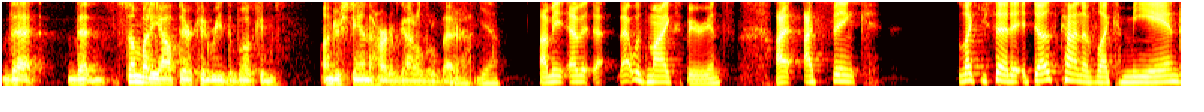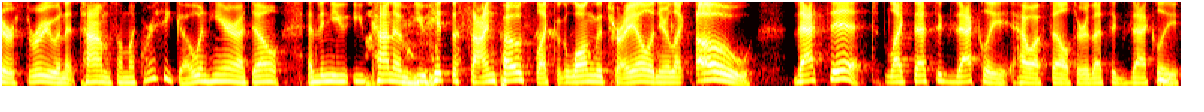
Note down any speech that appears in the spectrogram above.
that that somebody out there could read the book and understand the heart of God a little better. Yeah. I mean, I mean that was my experience. I, I think, like you said, it, does kind of like meander through, and at times I'm like, "Where's he going here?" I don't. And then you you kind of you hit the signpost like along the trail, and you're like, "Oh, that's it." Like that's exactly how I felt, or that's exactly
